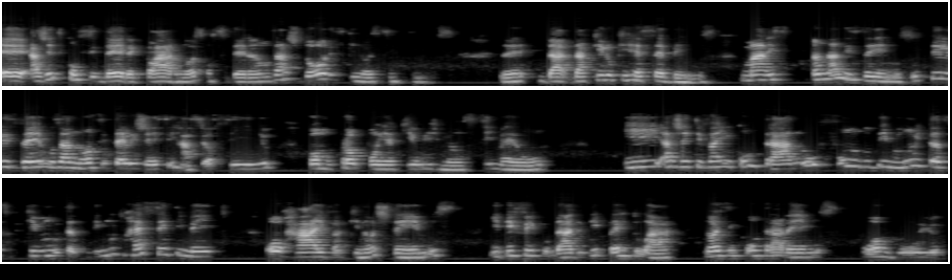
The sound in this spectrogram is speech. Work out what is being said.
é, a gente considera, é claro, nós consideramos as dores que nós sentimos, né, da, daquilo que recebemos, mas analisemos, utilizemos a nossa inteligência e raciocínio, como propõe aqui o irmão Simeon, e a gente vai encontrar no fundo de muitas, que muita, de muito ressentimento ou raiva que nós temos e dificuldade de perdoar, nós encontraremos o orgulho,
